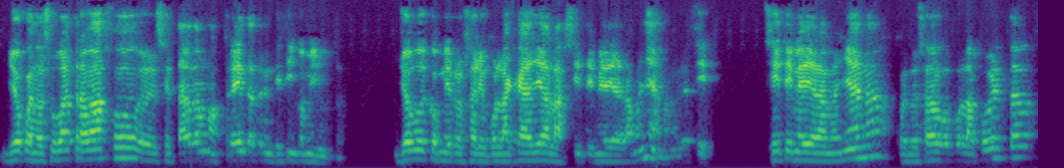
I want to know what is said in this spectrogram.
Yo cuando subo al trabajo se tarda unos 30, 35 minutos yo voy con mi rosario por la calle a las siete y media de la mañana. Es decir, siete y media de la mañana, cuando salgo por la puerta,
